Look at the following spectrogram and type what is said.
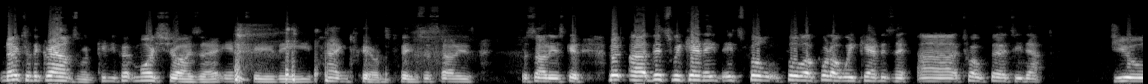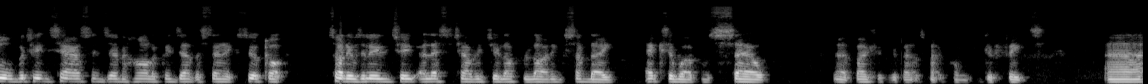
Note to the groundsman: Can you put moisturiser into the playing fields, please, for Sadia's for Sadia's skin? Look, uh, this weekend it, it's full full full on weekend, isn't it? Uh, Twelve thirty. That duel between Saracens and Harlequins at the StoneX, two o'clock. Sadia was alluding to a Leicester challenge to Loughborough Lightning Sunday. Exeter welcomes Sale. Uh, both looking to bounce back from defeats. Uh,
